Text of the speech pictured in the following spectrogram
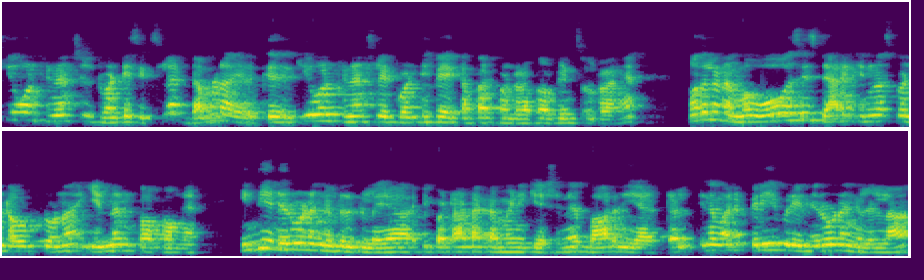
கியூ ஒன் ஃபினான்ஷியல் டுவெண்ட்டி சிக்ஸ்ல டபுள் ஆயிருக்கு. Q one financial twenty five compare பண்றப்ப அப்படின்னு சொல்றாங்க. முதல்ல நம்ம ஓவர்சீஸ் டைரக்ட் இன்வெஸ்ட்மெண்ட் அவுட்ஃப்ளோனா என்னன்னு பார்ப்போங்க. இந்திய நிறுவனங்கள் இருக்கு இல்லையா? இப்போ டாடா கம்யூனிகேஷனு பாரதி ஏர்டெல் இந்த மாதிரி பெரிய பெரிய நிறுவனங்கள் எல்லாம்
